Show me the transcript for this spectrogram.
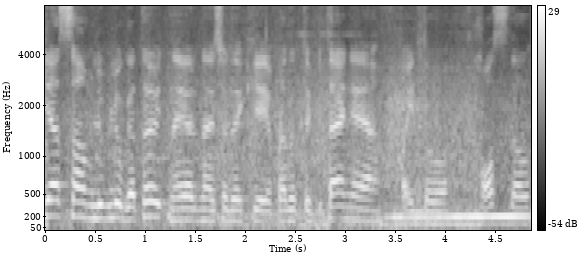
Я сам люблю готовить, наверное, все-таки продукты питания. Пойду в хостел,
